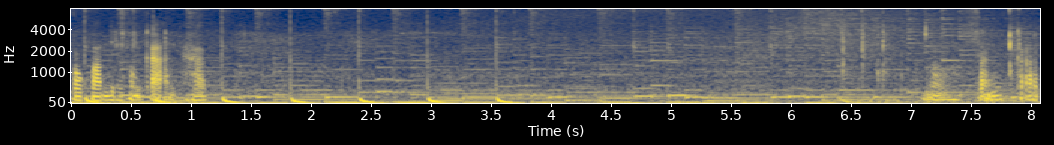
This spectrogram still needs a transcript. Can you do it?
ข้อความที่เราต้องการนะครับสังกัด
